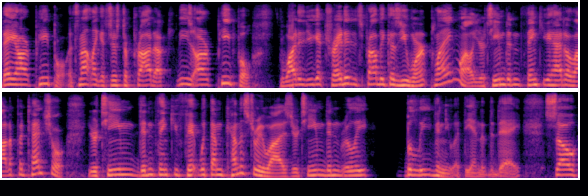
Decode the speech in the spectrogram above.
They are people. It's not like it's just a product. These are people. Why did you get traded? It's probably because you weren't playing well. Your team didn't think you had a lot of potential. Your team didn't think you fit with them chemistry wise. Your team didn't really believe in you at the end of the day. So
